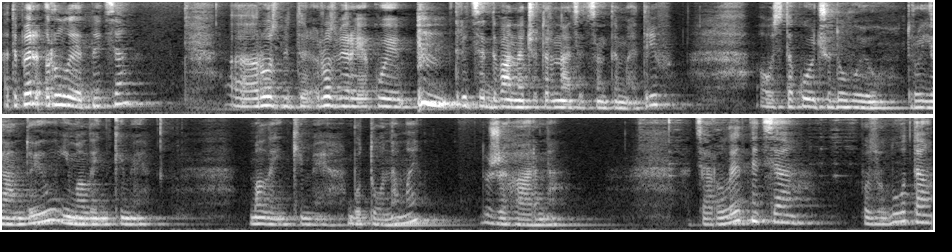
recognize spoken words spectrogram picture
А тепер рулетниця, розмір, розміри якої 32 на 14 см. Ось такою чудовою трояндою і маленькими, маленькими бутонами. Дуже гарна. Ця рулетниця, позолота.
